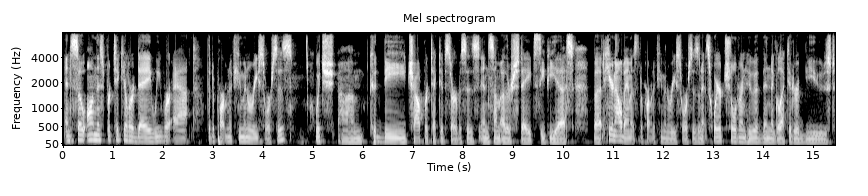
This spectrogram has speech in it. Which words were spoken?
And so on this particular day, we were at the Department of Human Resources, which um, could be Child Protective Services in some other state, CPS. But here in Alabama, it's the Department of Human Resources, and it's where children who have been neglected or abused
